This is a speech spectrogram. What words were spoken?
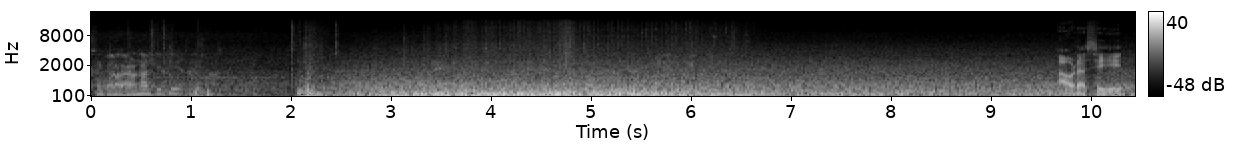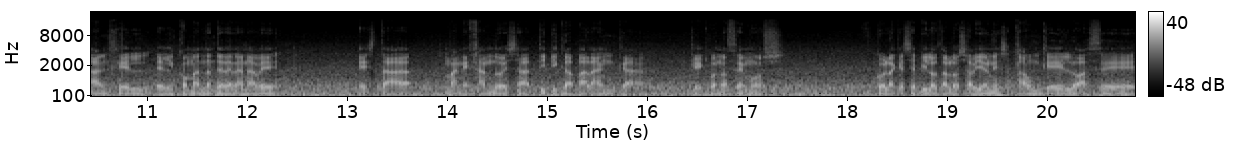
Central Ground Ahora sí, Ángel, el comandante de la nave, está manejando esa típica palanca que conocemos con la que se pilotan los aviones, aunque lo hace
